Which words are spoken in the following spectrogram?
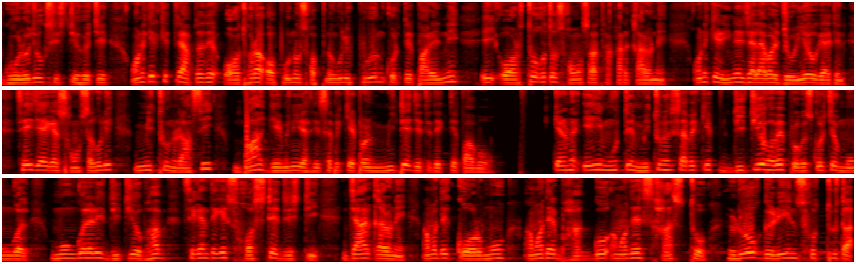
গোলযোগ সৃষ্টি হয়েছে। অনেকের ক্ষেত্রে আপনাদের অধরা অপূর্ণ স্বপ্নগুলি পূরণ করতে পারেননি এই অর্থগত সমস্যা থাকার কারণে। অনেকে ঋণের জালে আবার জড়িয়েও গেছেন। সেই জায়গায় সমস্যাগুলি মিথুন রাশি বা গেমিনি রাশি হিসাবে এরপর মিটে যেতে দেখতে পাবো? কেননা এই মুহূর্তে মিথুন রাশি কে দ্বিতীয়ভাবে প্রবেশ করছে মঙ্গল। মঙ্গলেরই দ্বিতীয় ভাব সেখান থেকে ষষ্ঠের দৃষ্টি, যার কারণে আমাদের কর্ম, আমাদের ভাগ্য, আমাদের স্বাস্থ্য, রোগ, ঋণ, শত্রুতা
